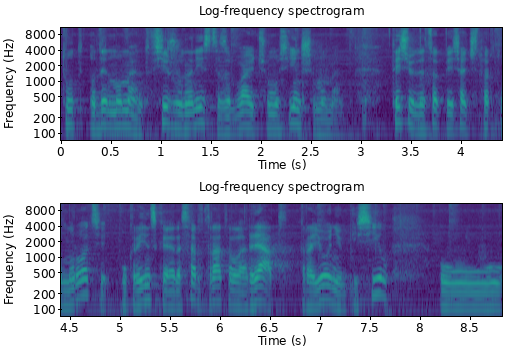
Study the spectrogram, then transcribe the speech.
тут один момент. Всі журналісти забувають чомусь інший момент. В 1954 році Українська РСР втратила ряд районів і сіл у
